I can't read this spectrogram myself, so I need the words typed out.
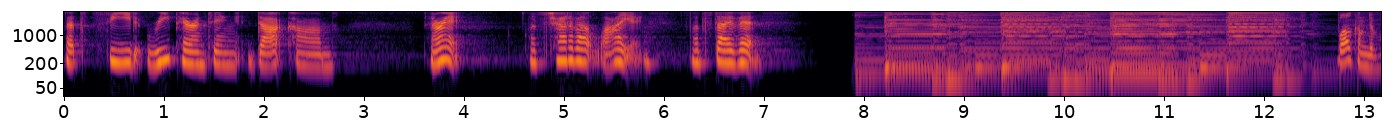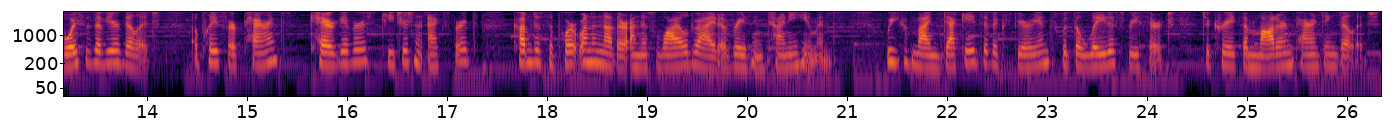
That's seedreparenting.com. All right, let's chat about lying. Let's dive in. Welcome to Voices of Your Village, a place where parents, caregivers, teachers, and experts come to support one another on this wild ride of raising tiny humans. We combine decades of experience with the latest research to create the modern parenting village.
